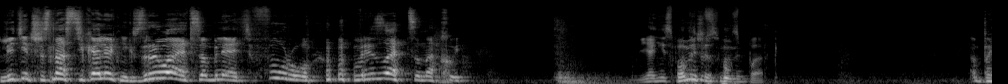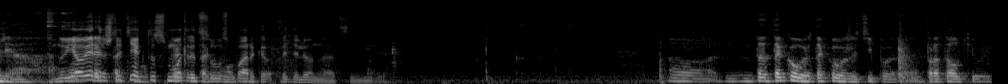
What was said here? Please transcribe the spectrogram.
Летит 16-колесник, взрывается, блядь, в фуру, врезается нахуй. Я не этот Саус момент? Парк. Бля. Ну, я уверен, что те, кто смотрит мог? Парк, определенно оценили. Да, такого же, такого же типа проталкивает.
